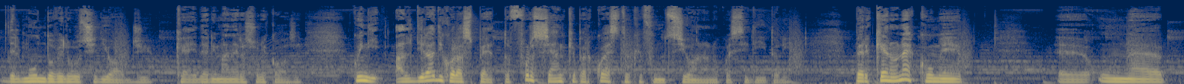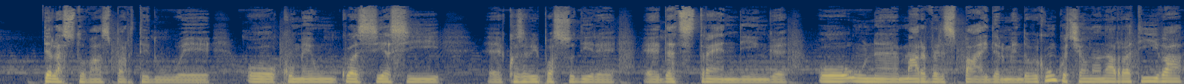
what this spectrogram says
del mondo veloce di oggi, ok? Del rimanere sulle cose. Quindi, al di là di quell'aspetto, forse è anche per questo che funzionano questi titoli. Perché non è come eh, un uh, The Last of Us parte 2 o come un qualsiasi eh, cosa vi posso dire, eh, Death Stranding o un Marvel Spider-Man dove comunque c'è una narrativa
